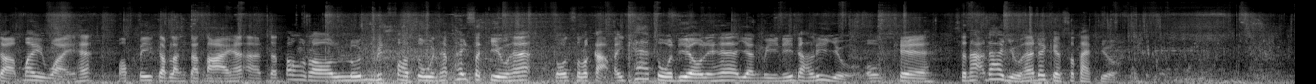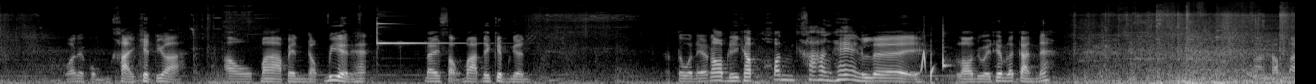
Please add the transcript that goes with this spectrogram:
จะไม่ไหวฮะป๊อปปี้กำลังจะตายฮะอาจจะต้องรอลุ้นมิดฟอร์จูนครับให้สกิลฮะโดนโซลกะไปแค่ตัวเดียวเลยฮะยังมีนิดาลี่อยู่โอเค ชนะได้อยู่ฮะได้เก็บสแต็กอยู่ว่าเดี๋ยวผมขายเค็ดดีกว่า เอามาเป็นดอกเบี้ยนะฮะ ได้ 2 บาทได้เก็บเงิน ตัวในรอบนี้ครับค่อนข้างแห้งเลย รอดูไอเทมแล้วกันนะครับไอ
